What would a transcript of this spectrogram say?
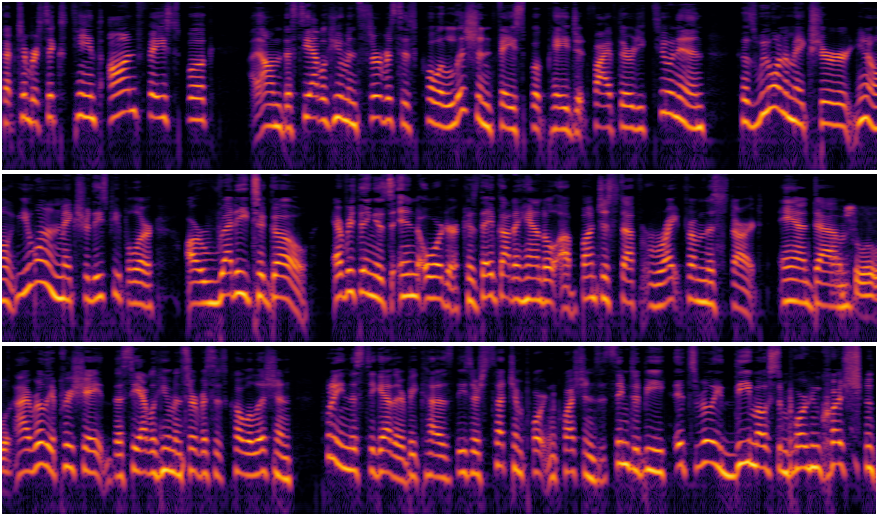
September 16th on Facebook on the Seattle Human Services Coalition Facebook page at 5:30. Tune in because we want to make sure you know you want to make sure these people are are ready to go. Everything is in order because they've got to handle a bunch of stuff right from the start. And um, absolutely, I really appreciate the Seattle Human Services Coalition putting this together because these are such important questions. It seemed to be, it's really the most important questions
